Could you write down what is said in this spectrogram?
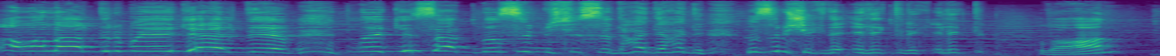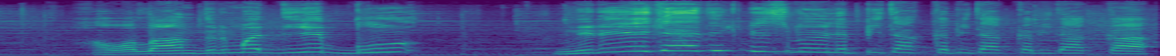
Havalandırmaya geldim. Nagi sen nasıl bir şeysin? Hadi hadi hızlı bir şekilde elektrik elektrik. Ulan havalandırma diye bu... Nereye geldik biz böyle? Bir dakika bir dakika bir dakika.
